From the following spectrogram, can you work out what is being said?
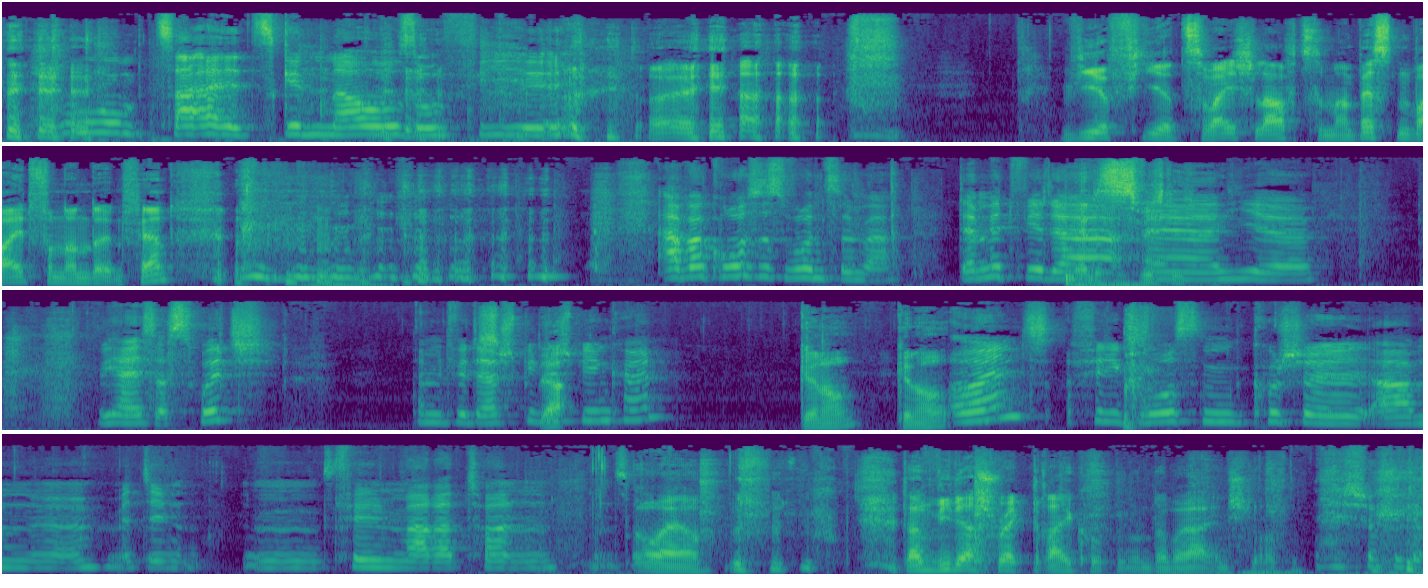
Du zahlst genauso viel. ja. Wir vier, zwei Schlafzimmer, am besten weit voneinander entfernt. Aber großes Wohnzimmer. Damit wir da Ja, äh, hier, wie heißt das, Switch? Damit wir da Spiele Ja. spielen können. Genau, genau. Und für die großen Kuschelabende mit den mm, Filmmarathon und so. Oh ja. Dann wieder Shrek 3 gucken und dabei einschlafen. Schon wieder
